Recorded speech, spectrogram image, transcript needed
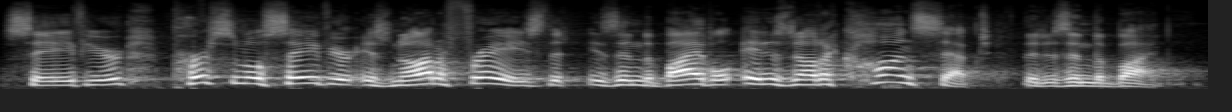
Savior. Personal Savior is not a phrase that is in the Bible, it is not a concept that is in the Bible.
